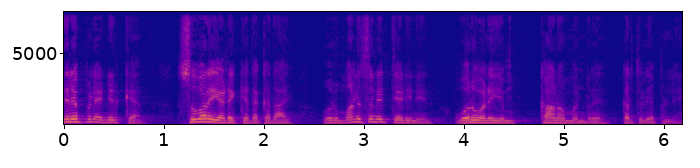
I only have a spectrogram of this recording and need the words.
திறப்பிலே நிற்க சுவரை அடைக்கத்தக்கதாய் ஒரு மனுஷனை தேடினேன் ஒருவனையும் காணோம் என்று கருத்துடைய பிள்ளை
